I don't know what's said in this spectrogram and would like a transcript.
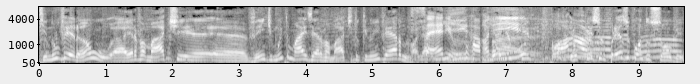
Que no verão, a erva mate é, é, vende muito mais erva mate do que no inverno. Olha Sério? aí, rapaz. Olha aí. Eu fiquei surpreso quando soube.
